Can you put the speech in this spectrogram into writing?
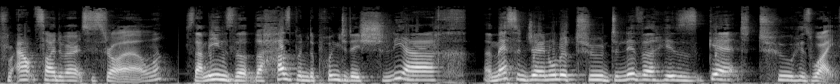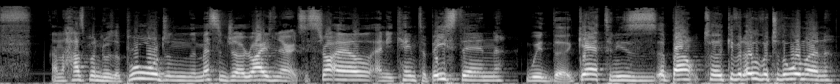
from outside of Eretz Israel. So that means that the husband appointed a shliach a messenger in order to deliver his get to his wife. And the husband was abroad, and the messenger arrived in Eretz Israel, and he came to Din with the get, and he's about to give it over to the woman.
